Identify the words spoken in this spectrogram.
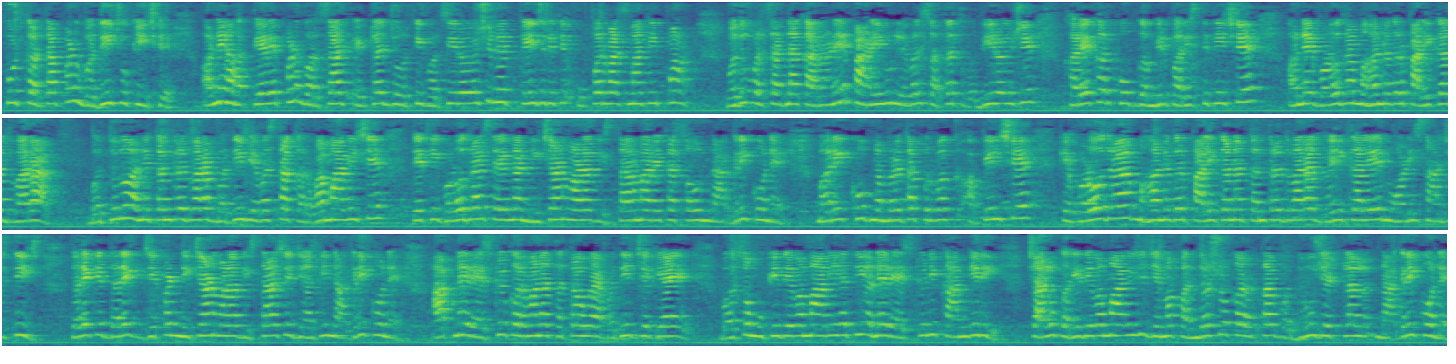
ફૂટ કરતા પણ વધી ચૂકી છે. અને અત્યારે પણ વરસાદ એટલા જ જોરથી વરસી રહ્યો છે ને તે જ રીતે ઉપરવાસમાંથી પણ વધુ વરસાદના કારણે પાણીનું લેવલ સતત વધી રહ્યું છે. ખરેખર ખૂબ ગંભીર પરિસ્થિતિ છે અને વડોદરા મહાનગરપાલિકા દ્વારા બધું અને તંત્ર દ્વારા બધી વ્યવસ્થા કરવામાં આવી છે. તેથી વડોદરા શહેરના નીચાણવાળા વિસ્તારમાં રહેતા સૌ નાગરિકોને મારી ખૂબ નમ્રતાપૂર્વક અપીલ છે કે વડોદરા મહાનગરપાલિકાના તંત્ર દ્વારા ગઈકાલે મોડી સાંજથી જ દરેકે દરેક જે પણ નીચાણવાળા વિસ્તાર છે, જ્યાંથી નાગરિકોને આપને રેસ્ક્યુ કરવાના થતા હોય, આ બધી જગ્યાએ બસો મૂકી દેવામાં આવી હતી અને રેસ્ક્યુની કામગીરી ચાલુ કરી દેવામાં આવી છે, જેમાં પંદરસો કરતા વધુ જેટલા નાગરિકોને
